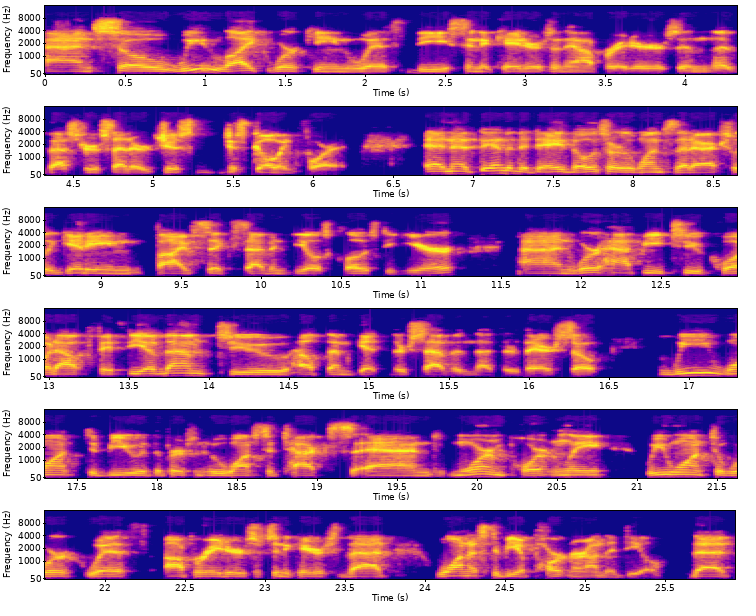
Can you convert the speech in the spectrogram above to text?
and so we like working with the syndicators and the operators and the investors that are just just going for it. And at the end of the day, those are the ones that are actually getting five, six, seven deals closed a year. And we're happy to quote out 50 of them to help them get their seven that they're there. So we want to be with the person who wants to text. And more importantly, we want to work with operators or syndicators that want us to be a partner on the deal, that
